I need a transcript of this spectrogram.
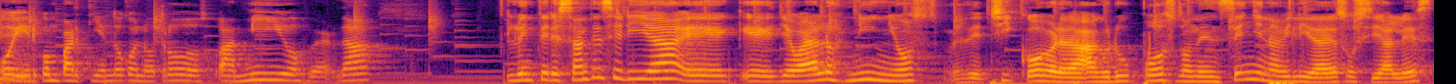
o ir compartiendo con otros amigos, ¿verdad? Lo interesante sería eh, llevar a los niños desde chicos, ¿verdad? A grupos donde enseñen habilidades sociales,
